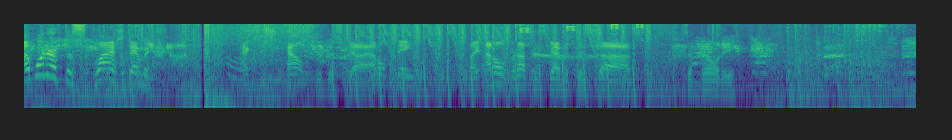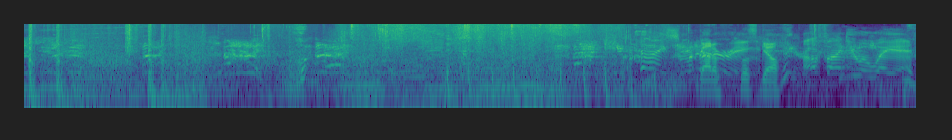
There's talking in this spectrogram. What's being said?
I wonder if the splash damage actually counts with this guy. I don't think, like, I don't, not this guy, but this, uh, this ability. Got him. Let's go. I'll find you a way in.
